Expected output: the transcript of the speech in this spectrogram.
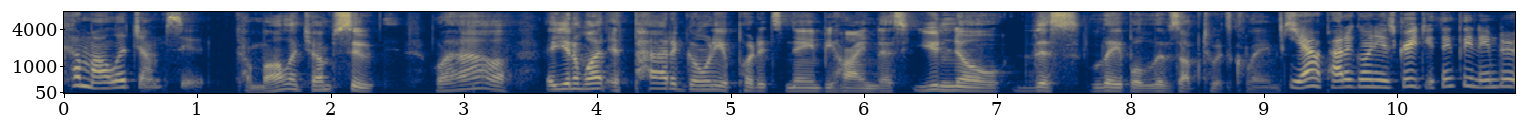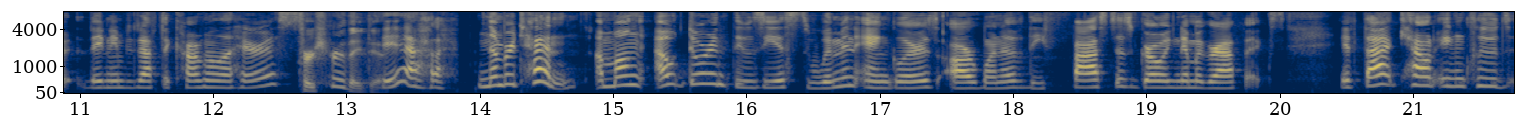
Kamala jumpsuit. Kamala jumpsuit. Wow. Hey, you know what? If Patagonia put its name behind this, you know this label lives up to its claims. Yeah, Patagonia is great. Do you think they named it? They named it after Kamala Harris? For sure they did. Yeah. Number 10. Among outdoor enthusiasts, women anglers are one of the fastest growing demographics. If that count includes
